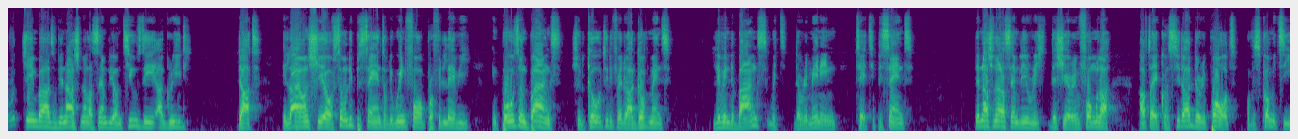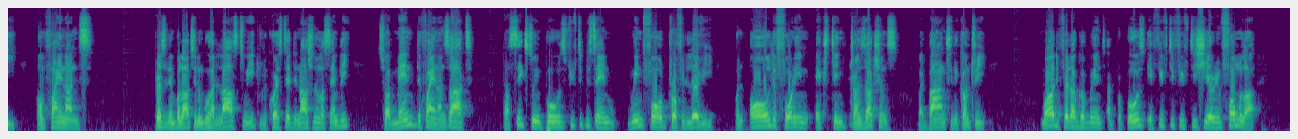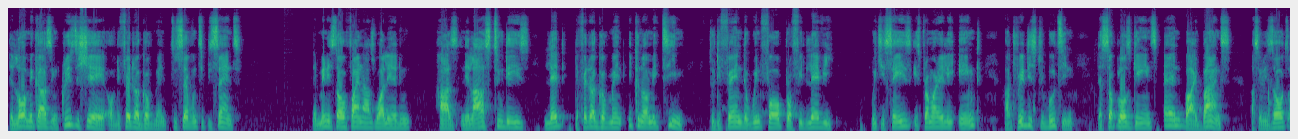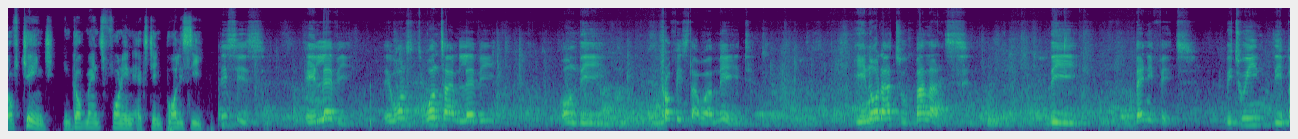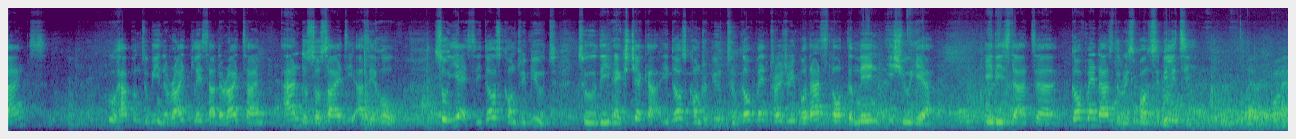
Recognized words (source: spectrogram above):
Both chambers of the National Assembly on Tuesday agreed that a lion's share of 70% of the windfall profit levy imposed on banks should go to the federal government, leaving the banks with the remaining 30%. The National Assembly reached the sharing formula after it considered the report of its Committee on Finance. President Bola Tinubu had last week requested the National Assembly to amend the Finance Act that seeks to impose 50% windfall profit levy on all the foreign exchange transactions by banks in the country. While the federal government had proposed a 50-50 sharing formula, the lawmakers increased the share of the federal government to 70%. The Minister of Finance, Wale Edun, has in the last two days led the federal government economic team to defend the windfall profit levy, which he says is primarily aimed at redistributing the surplus gains earned by banks as a result of change in government's foreign exchange policy. This is a levy, a one-time levy on the profits that were made in order to balance the benefits between the banks who happen to be in the right place at the right time and the society as a whole. So yes, it does contribute to the exchequer. It does contribute to government treasury, but that's not the main issue here. It is that uh, government has the responsibility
